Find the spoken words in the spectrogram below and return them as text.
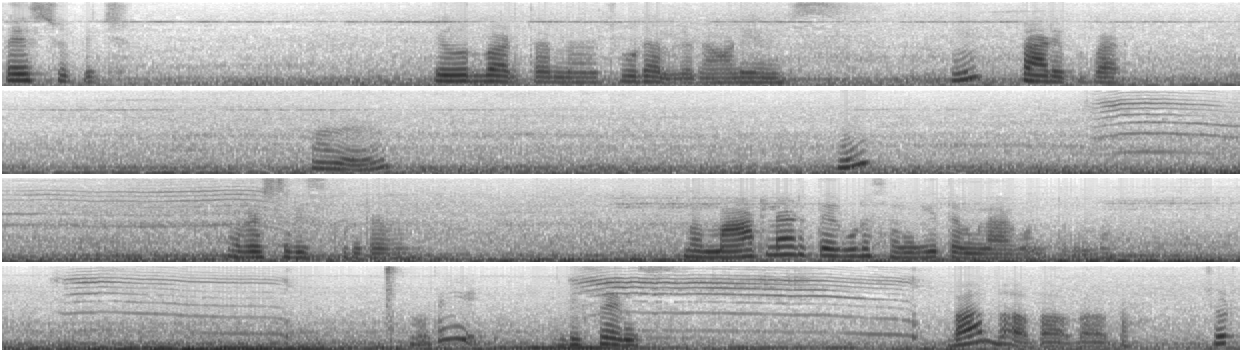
ఫేస్ చూపించు. ఎవరు పాడుతున్నారు చూడాలి కదా ఆడియన్స్. ఉమ్, పాడు ఇప్పుడు పాడు. అదే. రెస్ట్ తీసుకుంటారు మరి మాట్లాడితే కూడా సంగీతం లాగుంటుంది. అదే డిఫరెన్స్. బాబా బాబా బాబా బా. చూడు.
